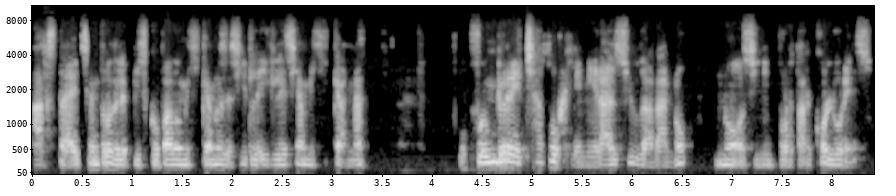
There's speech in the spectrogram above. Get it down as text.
hasta el centro del episcopado mexicano, es decir, la iglesia mexicana, fue un rechazo general ciudadano, no sin importar colores.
